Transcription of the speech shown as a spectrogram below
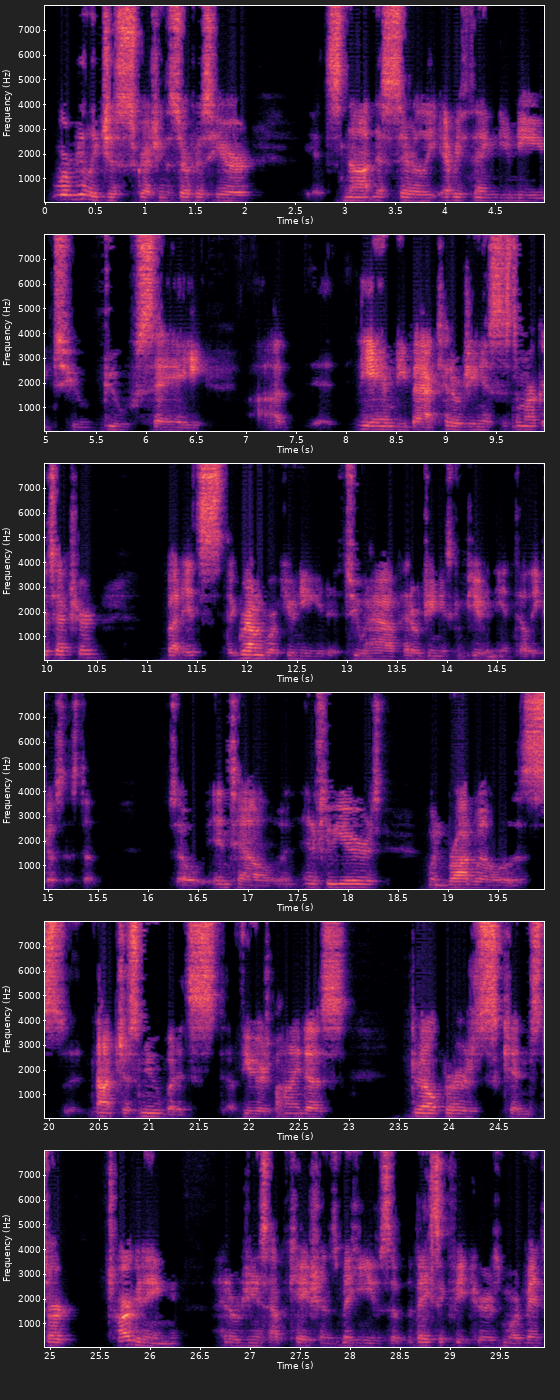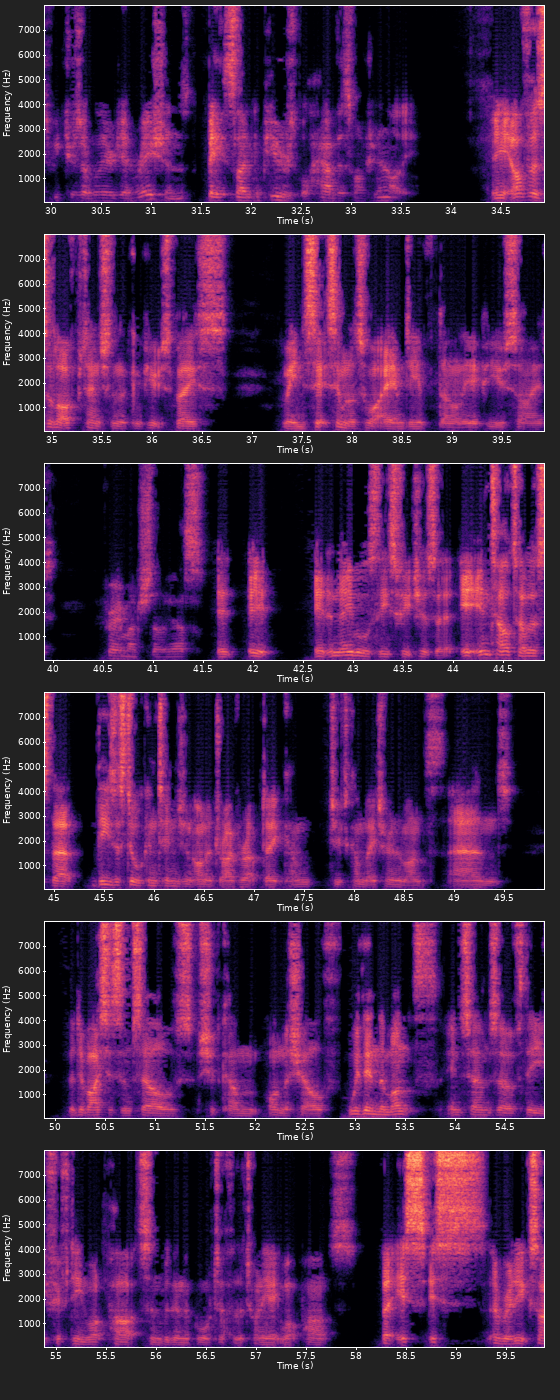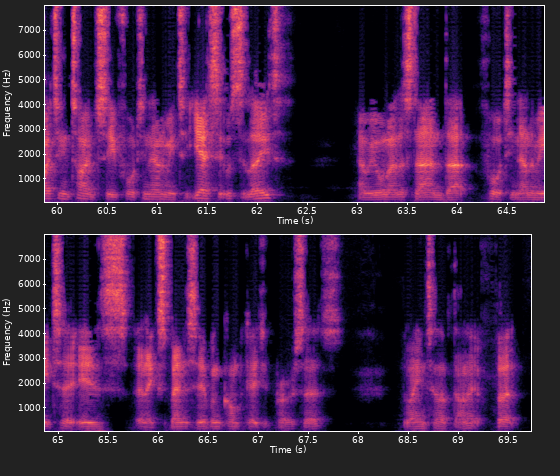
we're really just scratching the surface here. It's not necessarily everything you need to do, say, uh, the AMD-backed heterogeneous system architecture, but it's the groundwork you need to have heterogeneous compute in the Intel ecosystem. So Intel, in a few years, when Broadwell is not just new, but it's a few years behind us, developers can start targeting heterogeneous applications, making use of the basic features, more advanced features of later generations. Baseline computers will have this functionality. It offers a lot of potential in the compute space. I mean, similar to what AMD have done on the APU side. Very much so, yes. It it it enables these features. Intel tell us that these are still contingent on a driver update come due to come later in the month, and the devices themselves should come on the shelf within the month in terms of the 15 watt parts, and within the quarter for the 28 watt parts. But it's it's a really exciting time to see 14 nanometer. Yes, it was delayed, and we all understand that 14 nanometer is an expensive and complicated process. The way Intel have done it, but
